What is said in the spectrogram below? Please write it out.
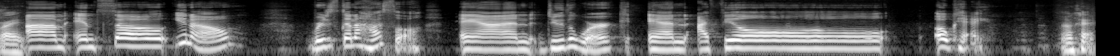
Right. Um, and so, you know, we're just gonna hustle and do the work. And I feel okay. Okay.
